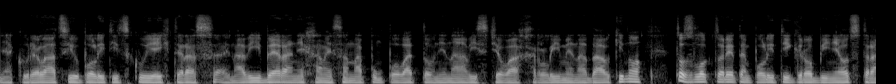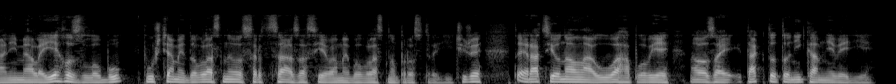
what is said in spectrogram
nejakú reláciu politickú, je ich teraz aj na výber a necháme sa napumpovať tou nenávisťou a chrlíme na dávky. No to zlo, ktoré ten politik robí, neodstránime, ale jeho zlobu púšťame do vlastného srdca a zasievame vo vlastnom prostredí. Čiže to je racionálna úvaha, povie naozaj, takto to nikam nevedie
